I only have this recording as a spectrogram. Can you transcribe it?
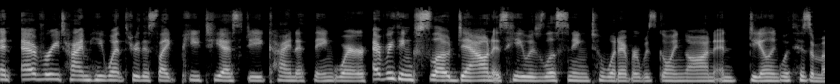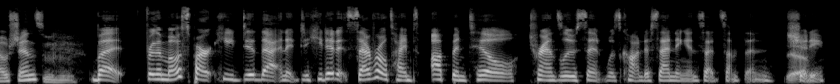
and every time he went through this like PTSD kind of thing where everything slowed down as he was listening to whatever was going on and dealing with his emotions. Mm-hmm. But for the most part, he did that, and it he did it several times up until Translucent was condescending and said something Yeah. shitty.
